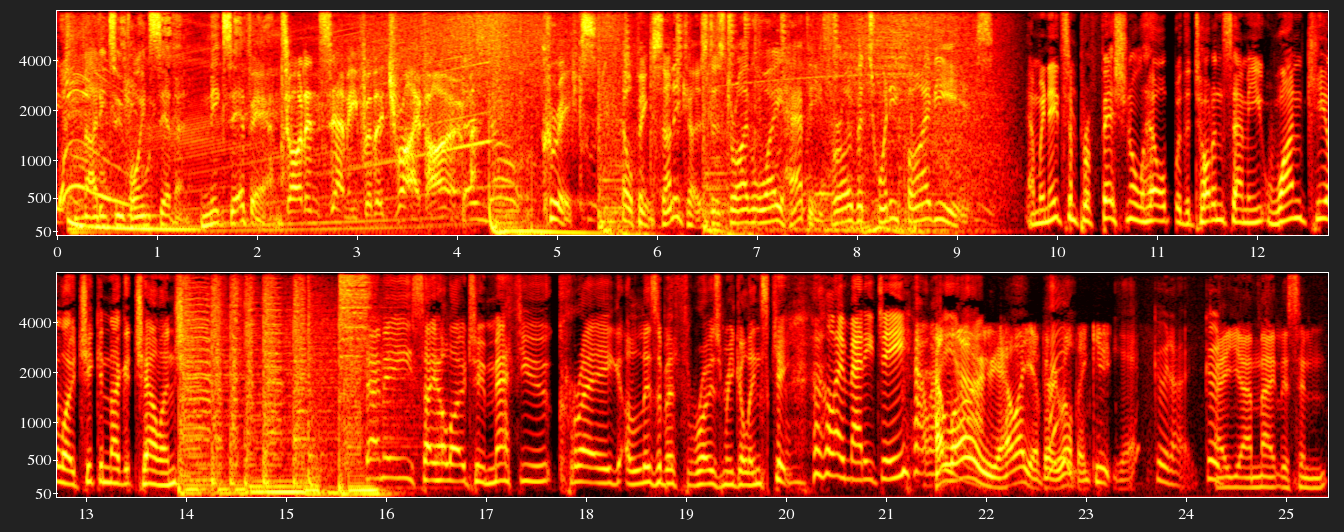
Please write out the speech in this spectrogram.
92.7 Mix FM. Todd and Sammy for the drive home. Cricks, helping Sunny Coasters drive away happy for over 25 years. And we need some professional help with the Todd and Sammy one kilo chicken nugget challenge. Sammy, say hello to Matthew, Craig, Elizabeth, Rosemary Golinski. Hello, Maddie G. How are Hello, you? Hello. How are you? Very well, thank you. Yeah, good. oh, Good. Hey, uh, mate, listen,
